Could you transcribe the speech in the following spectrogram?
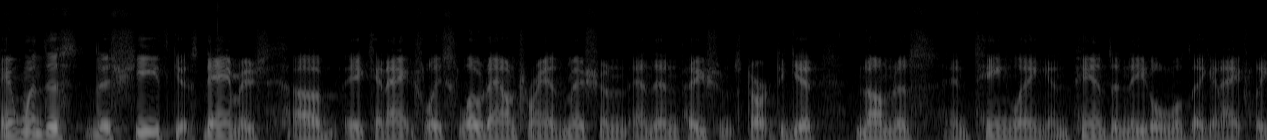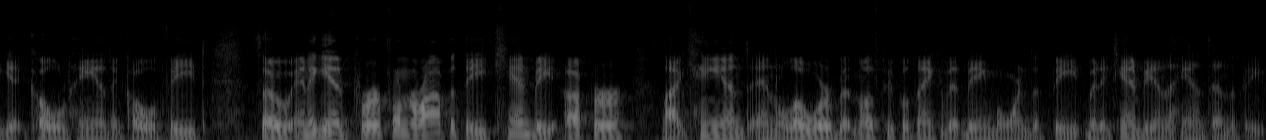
And when this, this sheath gets damaged, uh, it can actually slow down transmission, and then patients start to get numbness and tingling and pins and needles. They can actually get cold hands and cold feet. So, and again, peripheral neuropathy can be upper, like hands, and lower, but most people think of it being more in the feet, but it can be in the hands and the feet.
